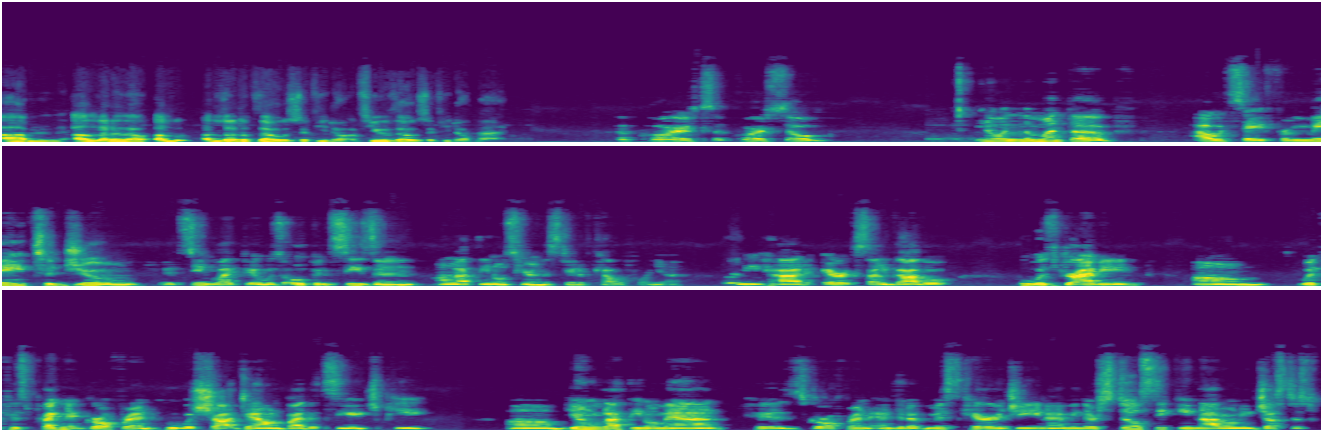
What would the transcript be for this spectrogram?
um, a little a, a little of those if you don't a few of those if you don't mind. Of course, of course. So, you know, in the month of I would say from May to June, it seemed like it was open season on Latinos here in the state of California. We had Eric Salgado, who was driving um, with his pregnant girlfriend, who was shot down by the CHP. Um, young Latino man, his girlfriend ended up miscarriaging. I mean, they're still seeking not only justice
